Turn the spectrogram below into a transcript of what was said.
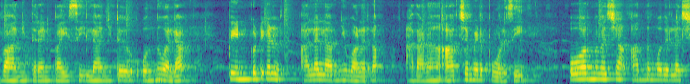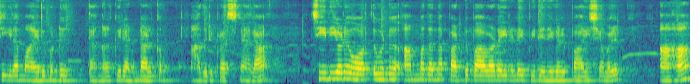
വാങ്ങിത്തരാൻ പൈസ ഇല്ലാഞ്ഞിട്ട് ഒന്നുമല്ല. പെൺകുട്ടികൾ അല്ലലറിഞ്ഞു വളരണം. അതാണ് ആച്ചമ്മയുടെ പോളിസി ഓർമ്മ വെച്ച അന്ന് മുതലുള്ള ശീലമായതുകൊണ്ട് തങ്ങൾക്ക് രണ്ടാൾക്കും അതൊരു പ്രശ്നമല്ല. ചിരിയോടെ ഓർത്തുകൊണ്ട് അമ്മ തന്ന പട്ടുപാവാടയിലെ വിരലുകൾ പായിച്ചവൾ ആഹാ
